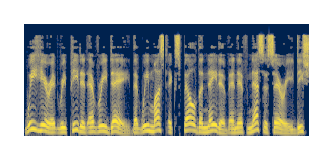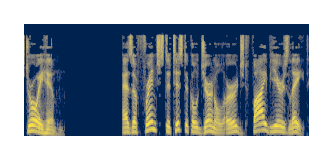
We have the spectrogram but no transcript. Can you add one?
"...we hear it repeated every day that we must expel the native and if necessary destroy him." As a French statistical journal urged five years late,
